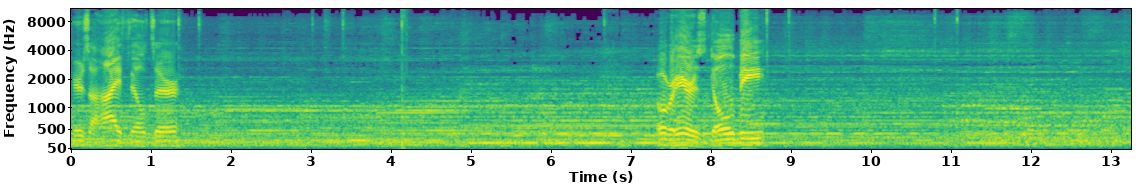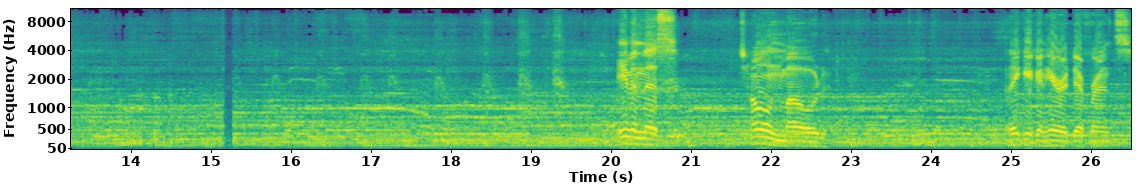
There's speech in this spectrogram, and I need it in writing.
Here's a high filter. Over here is Dolby. Even this tone mode, I think you can hear a difference.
